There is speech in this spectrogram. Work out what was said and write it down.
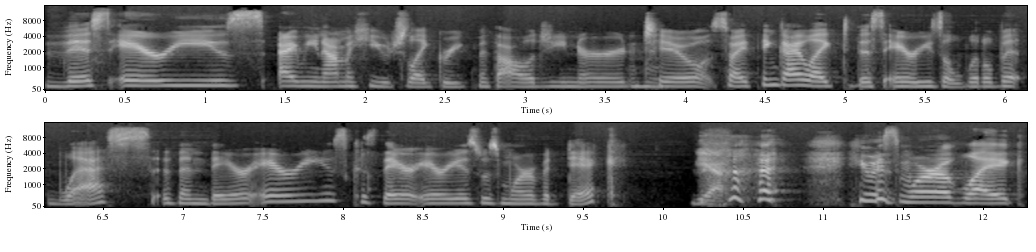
this Ares. I mean, I'm a huge like Greek mythology nerd mm-hmm. too, so I think I liked this Ares a little bit less than their Ares because their Ares was more of a dick. Yeah. He was more of like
